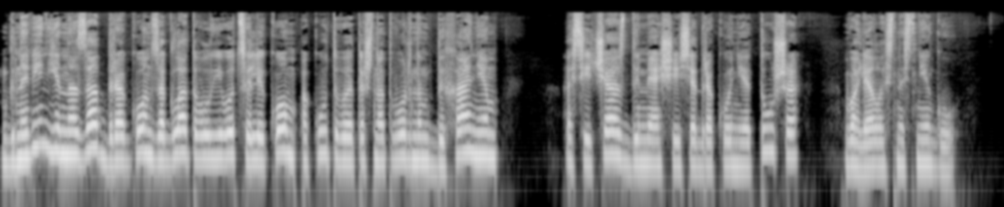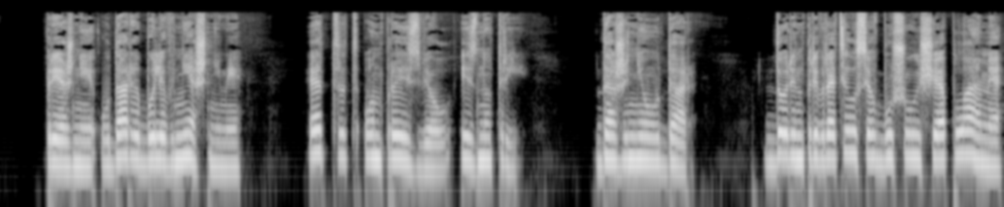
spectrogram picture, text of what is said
Мгновенье назад дракон заглатывал его целиком, окутывая тошнотворным дыханием, а сейчас дымящаяся драконья туша валялась на снегу. Прежние удары были внешними. Этот он произвел изнутри. Даже не удар. Дорин превратился в бушующее пламя,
